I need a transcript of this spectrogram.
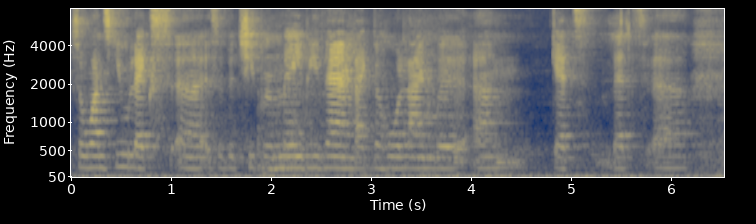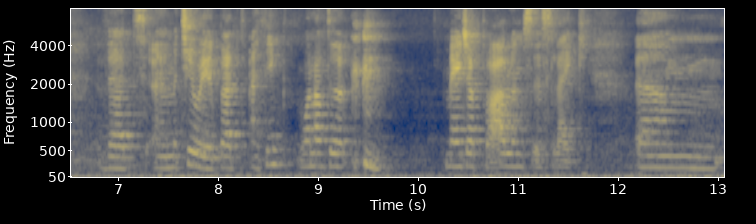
So once Yulex uh, is a bit cheaper, maybe then like the whole line will um, get that. Uh, that uh, material. But I think one of the major problems is like um,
